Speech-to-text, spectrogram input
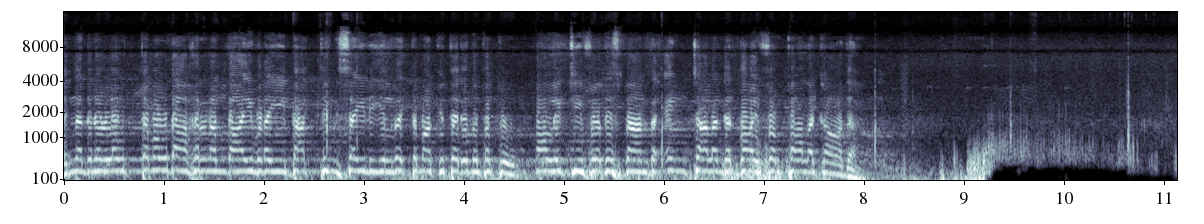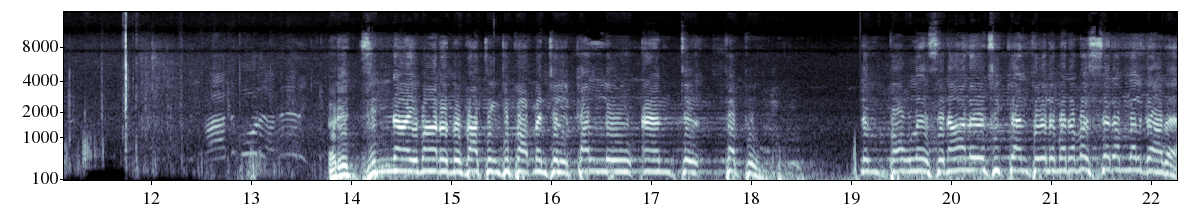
എന്നതിനുള്ള ഉത്തമ ഉദാഹരണം ദാ ഇവിടെ ഈ ബാറ്റിംഗ് ശൈലിയിൽ വ്യക്തമാക്കി തരുന്നു പറ്റൂ quality for this man the young talented boy from Palakkad. ഒരു ജിന്നായി മാറുന്നു ബാറ്റിംഗ് ഡിപ്പാർട്ട്മെന്റിൽ കല്ലു ആൻഡ് പപ്പു. ബൗളേഴ്സിന് ആലോചിക്കാൻ പോലും ഒരവസരം നൽകാതെ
